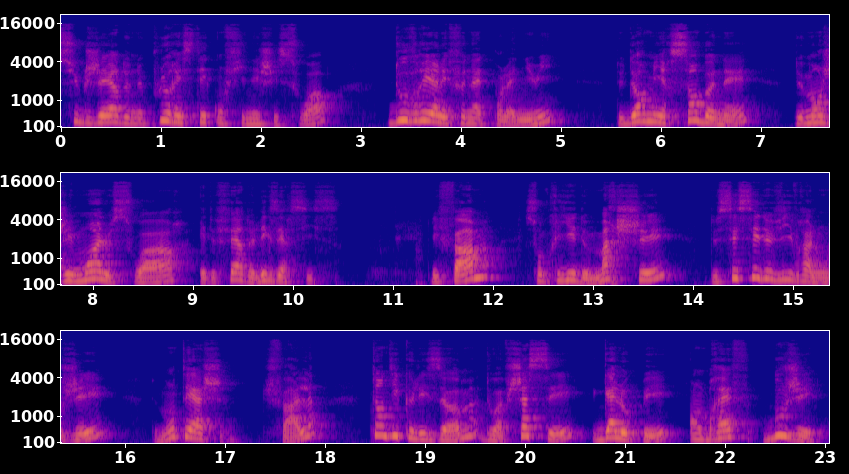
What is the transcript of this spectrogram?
suggère de ne plus rester confiné chez soi, d'ouvrir les fenêtres pour la nuit, de dormir sans bonnet, de manger moins le soir et de faire de l'exercice. Les femmes sont priées de marcher, de cesser de vivre allongées, de monter à cheval, tandis que les hommes doivent chasser, galoper, en bref, bouger.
